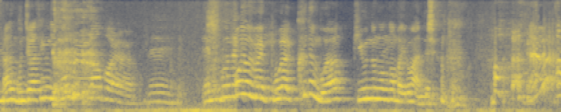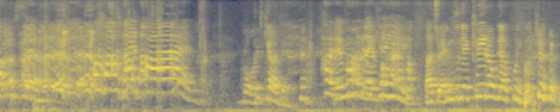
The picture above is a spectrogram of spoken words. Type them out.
라는 문제가 생기고 불러버려요. 네. n분의 어, 왜 뭐야? 크는 뭐야? 비웃는 건가 막 이러면 안 되잖아. 그거 어떻게 해야 돼? N분의 K. 맞죠? n분의 k라고 해갖고 이거를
